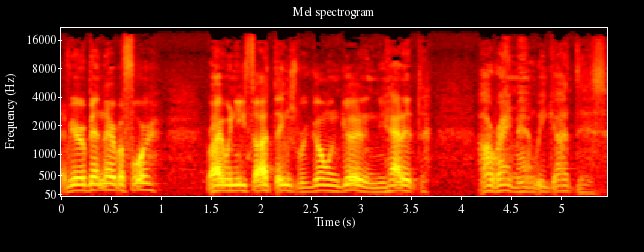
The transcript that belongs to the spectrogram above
Have you ever been there before? Right when you thought things were going good and you had it all right, man, we got this.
